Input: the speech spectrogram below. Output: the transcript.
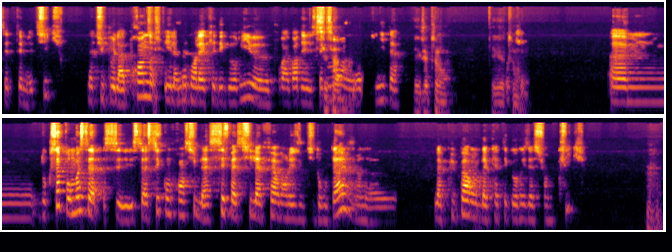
cette thématique. Là, tu peux la prendre et la mettre dans la catégorie pour avoir des segments unitaires. Exactement. Exactement. Euh, donc ça, pour moi, c'est assez compréhensible, assez facile à faire dans les outils de routage. la plupart ont de la catégorisation de clics. Mhm.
